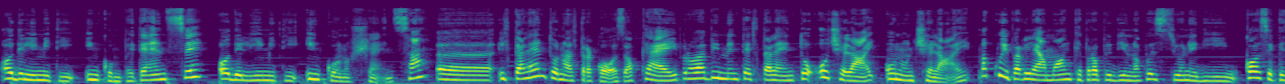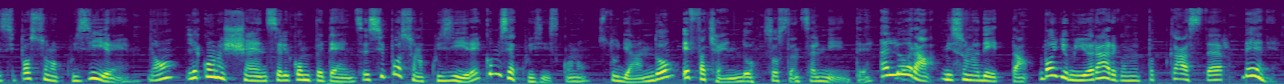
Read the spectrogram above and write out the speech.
ho dei limiti in competenze, ho dei limiti in conoscenza. Uh, il talento è un'altra cosa, ok? Probabilmente il talento o ce l'hai o non ce l'hai, ma qui parliamo anche proprio di una questione di cose che si possono acquisire, no? Le conoscenze, le competenze si possono acquisire come si acquisiscono? Studiando e facendo, sostanzialmente. Allora mi sono detta, voglio migliorare come podcaster? Bene,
